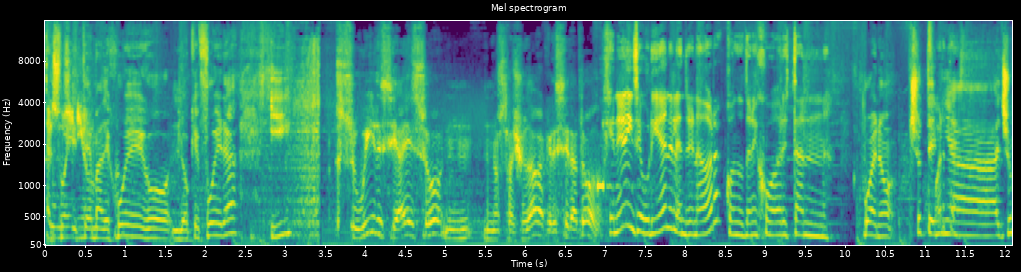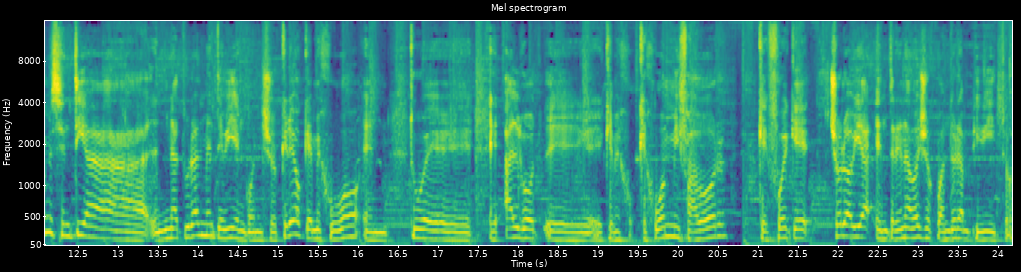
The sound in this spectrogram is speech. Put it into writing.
El un sueño. sistema de juego, lo que fuera, y subirse a eso nos ayudaba a crecer a todos. ¿Genera inseguridad en el entrenador cuando tenés jugadores tan. Bueno, yo tenía, yo me sentía naturalmente bien con ello. Creo que me jugó en, tuve eh, algo eh, que me que jugó en mi favor, que fue que yo lo había entrenado a ellos cuando eran pibitos.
